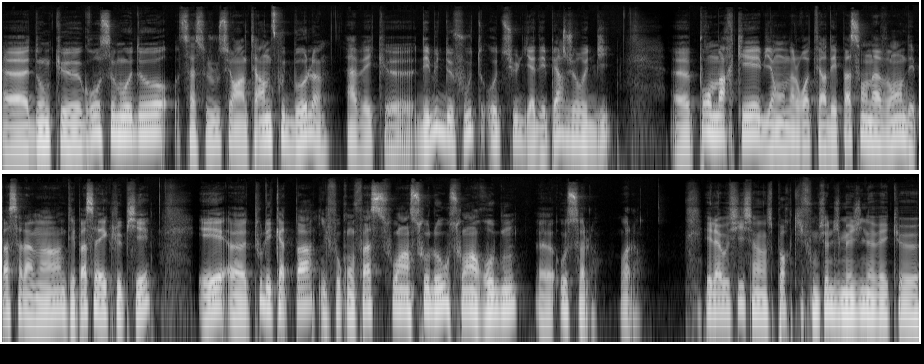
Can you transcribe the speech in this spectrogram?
Euh, donc euh, grosso modo, ça se joue sur un terrain de football avec des buts de foot. Au-dessus, il y a des perches de rugby. Pour marquer, eh bien, on a le droit de faire des passes en avant, des passes à la main, des passes avec le pied. Et tous les quatre pas, il faut qu'on fasse soit un solo ou soit un rebond au sol. Voilà. Et là aussi, c'est un sport qui fonctionne, j'imagine, avec euh,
